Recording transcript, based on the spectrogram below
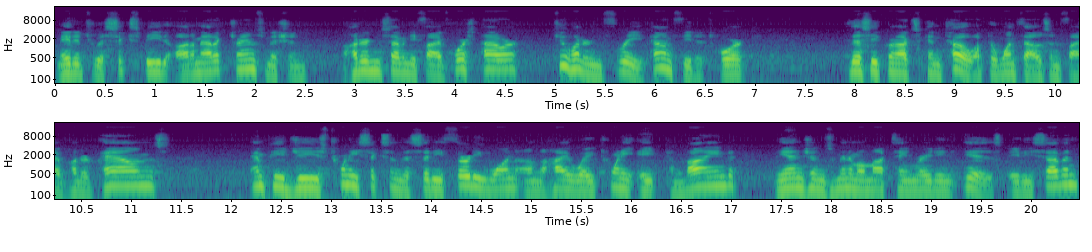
mated to a six-speed automatic transmission, 175 horsepower, 203 pound-feet of torque. This Equinox can tow up to 1,500 pounds. MPGs 26 in the city, 31 on the highway, 28 combined. The engine's minimum octane rating is 87,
